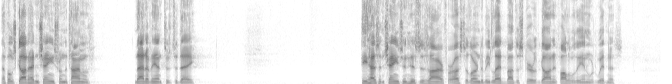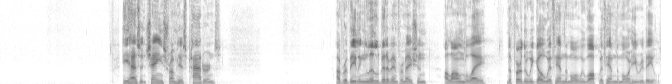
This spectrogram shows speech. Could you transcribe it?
Now, folks, God hadn't changed from the time of that event to today. He hasn't changed in his desire for us to learn to be led by the Spirit of God and follow the inward witness. He hasn't changed from his patterns of revealing a little bit of information along the way. The further we go with him, the more we walk with him, the more he reveals.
